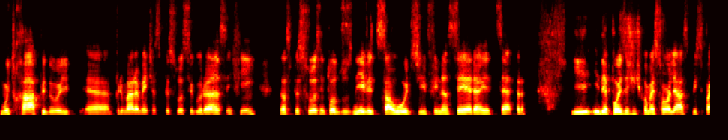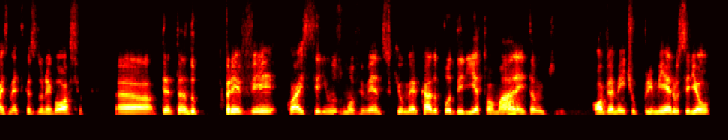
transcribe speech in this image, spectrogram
muito rápido e é, primariamente as pessoas, segurança, enfim, das pessoas em todos os níveis de saúde, financeira, etc. E, e depois a gente começou a olhar as principais métricas do negócio, uh, tentando prever quais seriam os movimentos que o mercado poderia tomar. Né? Então, obviamente, o primeiro seria o, uh,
